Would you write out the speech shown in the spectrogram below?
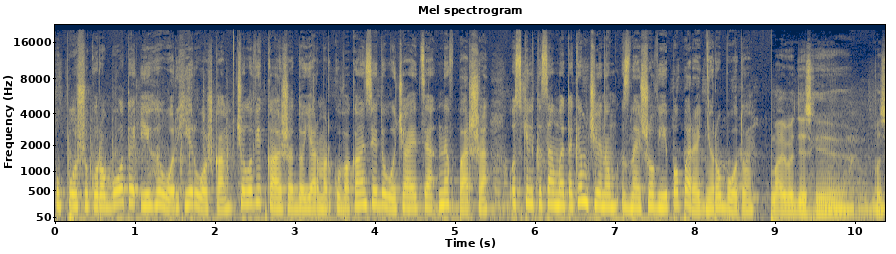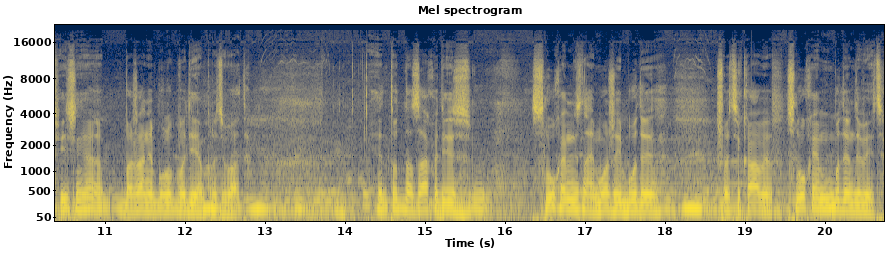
У пошуку роботи і Георгій Рожка. Чоловік каже, до ярмарку вакансій долучається не вперше, оскільки саме таким чином знайшов її попередню роботу. Маю водійське посвідчення, бажання було б водієм працювати. І тут на заході слухаємо, не знаю, може і буде що цікаве. Слухаємо, будемо дивитися.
